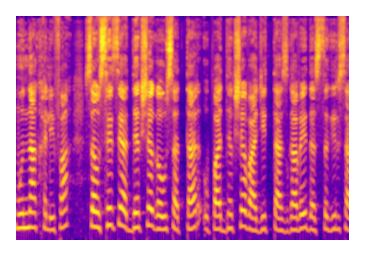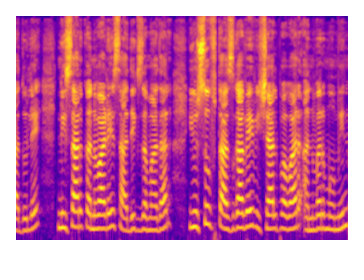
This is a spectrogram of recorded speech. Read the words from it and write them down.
मुन्ना खलिफा संस्थेचे अध्यक्ष गौ सत्तार उपाध्यक्ष वाजिद तासगावे दस्तगीर सादुले निसार कनवाडे सादिक जमादार युसुफ तासगावे विशाल पवार अनवर मोमीन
